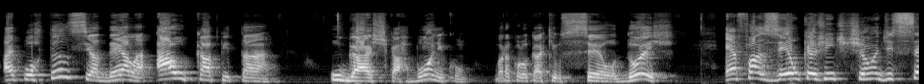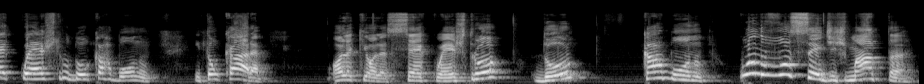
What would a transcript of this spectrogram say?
A importância dela ao captar o gás carbônico, bora colocar aqui o CO2, é fazer o que a gente chama de sequestro do carbono. Então, cara, olha aqui, olha, sequestro do carbono. Quando você desmata,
